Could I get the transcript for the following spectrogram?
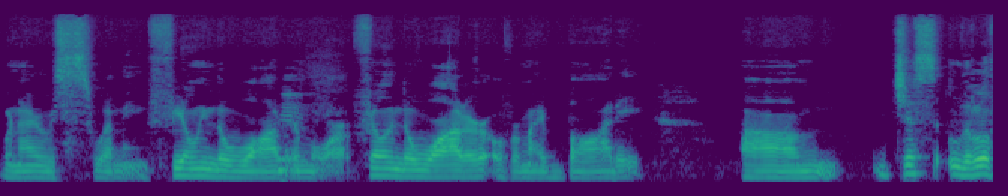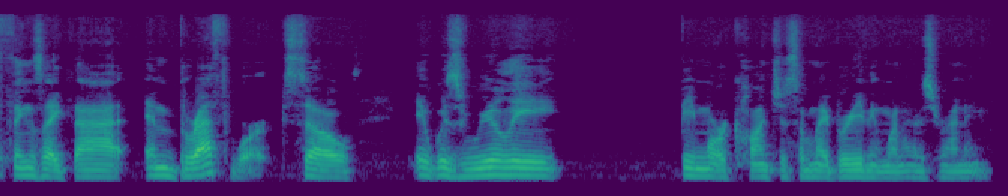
when I was swimming, feeling the water mm. more, feeling the water over my body. Um, just little things like that and breath work. So it was really being more conscious of my breathing when I was running.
